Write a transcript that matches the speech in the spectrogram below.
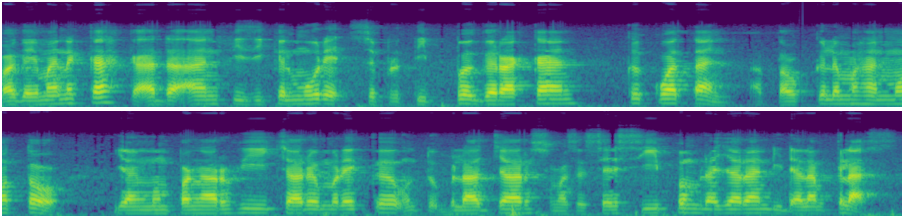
bagaimanakah keadaan fizikal murid seperti pergerakan, kekuatan atau kelemahan motor yang mempengaruhi cara mereka untuk belajar semasa sesi pembelajaran di dalam kelas?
